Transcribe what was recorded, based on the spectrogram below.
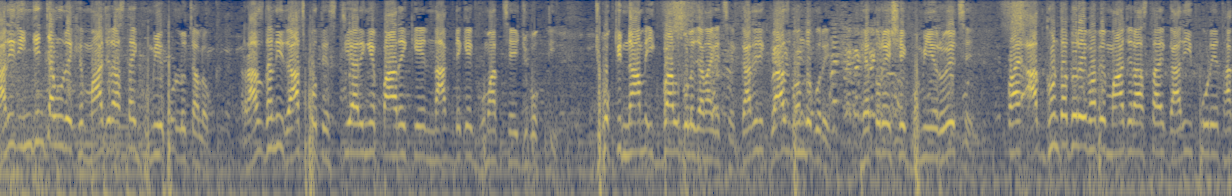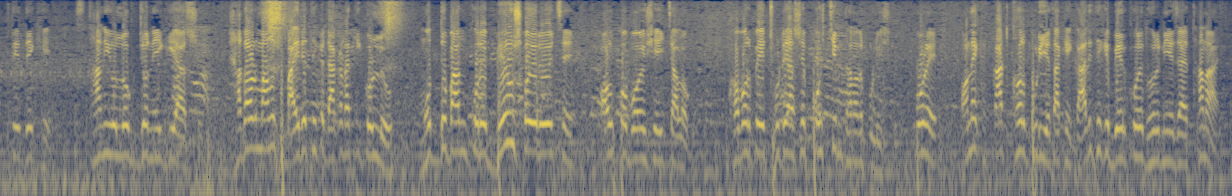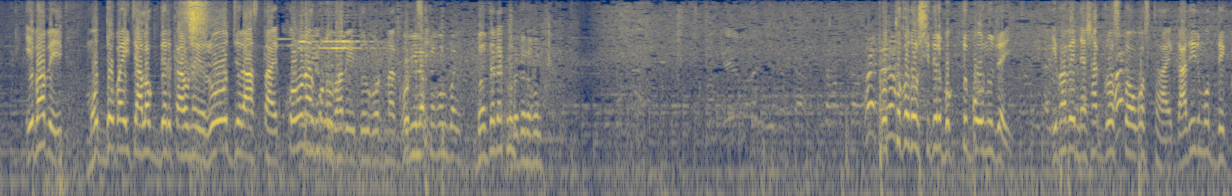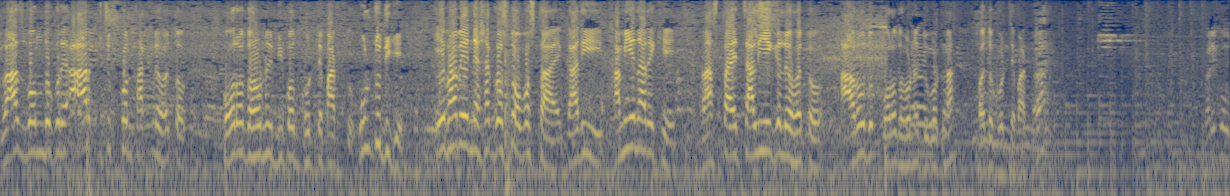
গাড়ির ইঞ্জিন চালু রেখে মাঝ রাস্তায় ঘুমিয়ে পড়ল চালক। রাজধানী রাজপথে স্টিয়ারিং এ পা রেখে নাক ডেকে ঘুমাচ্ছে এই যুবকটি। যুবকটির নাম ইকবাল বলে জানা গেছে। গাড়ির গ্লাস বন্ধ করে ভেতরে সে ঘুমিয়ে রয়েছে। প্রায় আধ ঘণ্টা ধরে এভাবে মাঝ রাস্তায় গাড়ি পড়ে থাকতে দেখে স্থানীয় লোকজন এগিয়ে আসে। সাধারণ মানুষ বাইরে থেকে ডাকাডাকি করলেও মদ্যপান করে বেহুশ হয়ে রয়েছে অল্প বয়সী এই চালক। খবর পেয়ে ছুটে আসে পশ্চিম থানার পুলিশ। পরে অনেক কাঠখড় পুড়িয়ে তাকে গাড়ি থেকে বের করে ধরে নিয়ে যায় থানায়। এভাবে মদ্যপায়ী চালকদের কারণে রোজ রাস্তায় কোনো না কোনো ভাবে দুর্ঘটনা ঘটছে। প্রত্যক্ষদর্শীদের বক্তব্য অনুযায়ী এভাবে নেশাগ্রস্ত অবস্থায় গাড়ির মধ্যে গ্লাস বন্ধ করে আর কিছুক্ষণ থাকলে হয়তো বড় ধরনের বিপদ ঘটতে পারত। উল্টো দিকে, এভাবে নেশাগ্রস্ত অবস্থায় গাড়ি থামিয়ে না রেখে রাস্তায় চালিয়ে গেলে হয়তো আরও বড় ধরনের দুর্ঘটনা হয়তো ঘটতে পারত। কো।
